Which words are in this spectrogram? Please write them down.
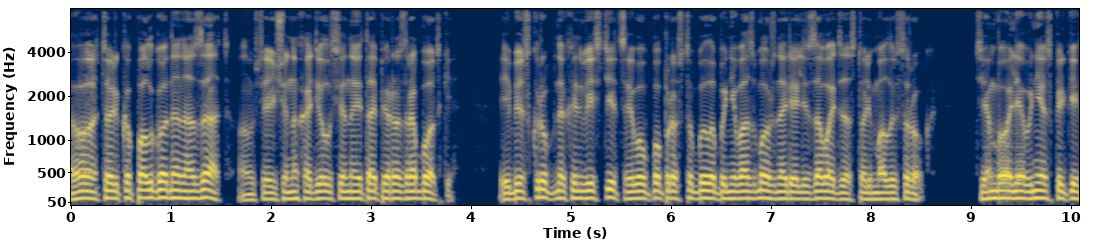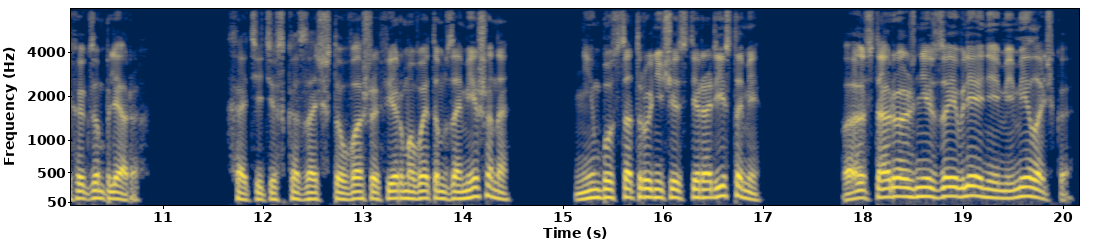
Вот только полгода назад он все еще находился на этапе разработки, и без крупных инвестиций его попросту было бы невозможно реализовать за столь малый срок, тем более в нескольких экземплярах. Хотите сказать, что ваша фирма в этом замешана? Нимбус сотрудничает с террористами? Поосторожней с заявлениями, милочка.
